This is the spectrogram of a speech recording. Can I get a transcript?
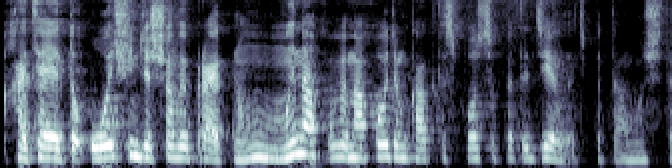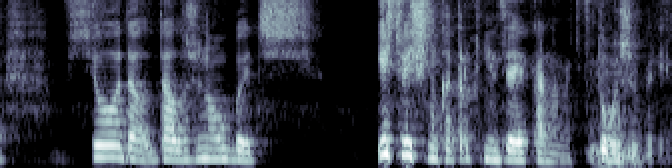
хотя это очень дешевый проект. Но мы находим как-то способ это делать, потому что все должно быть... Есть вещи, на которых нельзя экономить в то же время.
